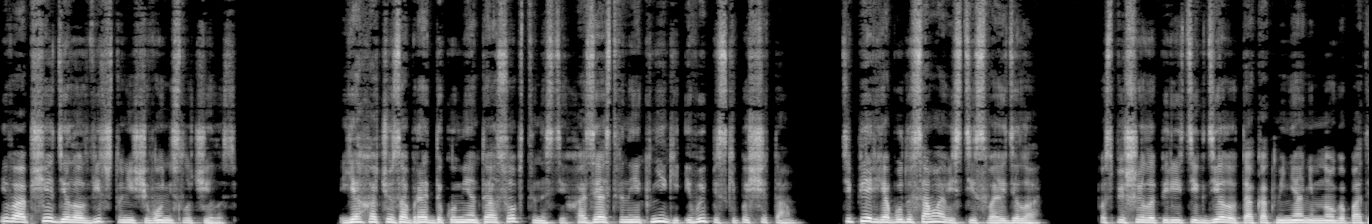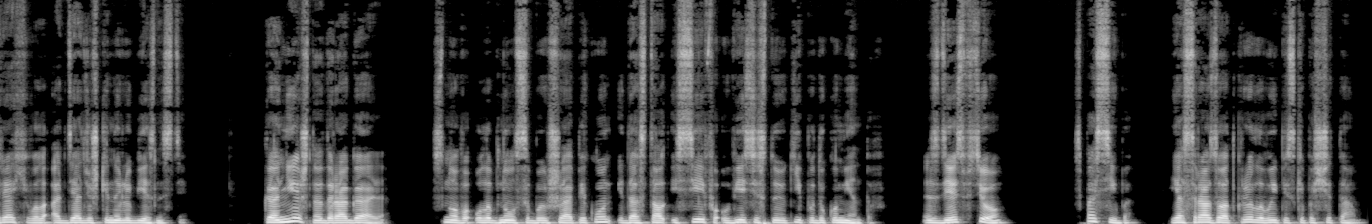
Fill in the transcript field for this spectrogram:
и вообще делал вид, что ничего не случилось. «Я хочу забрать документы о собственности, хозяйственные книги и выписки по счетам. Теперь я буду сама вести свои дела». Поспешила перейти к делу, так как меня немного потряхивало от дядюшкиной любезности. «Конечно, дорогая», — снова улыбнулся бывший опекун и достал из сейфа увесистую кипу документов. «Здесь все». «Спасибо», я сразу открыла выписки по счетам.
